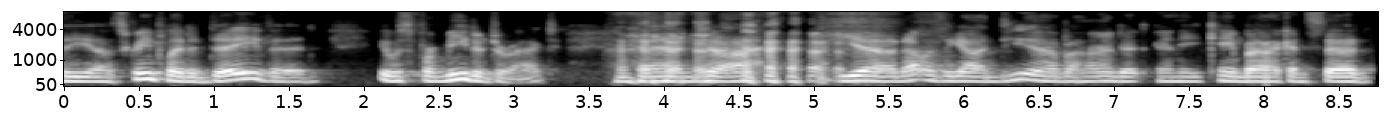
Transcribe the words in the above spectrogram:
the uh, screenplay to David, it was for me to direct. and uh, yeah, that was the idea behind it. And he came back and said,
